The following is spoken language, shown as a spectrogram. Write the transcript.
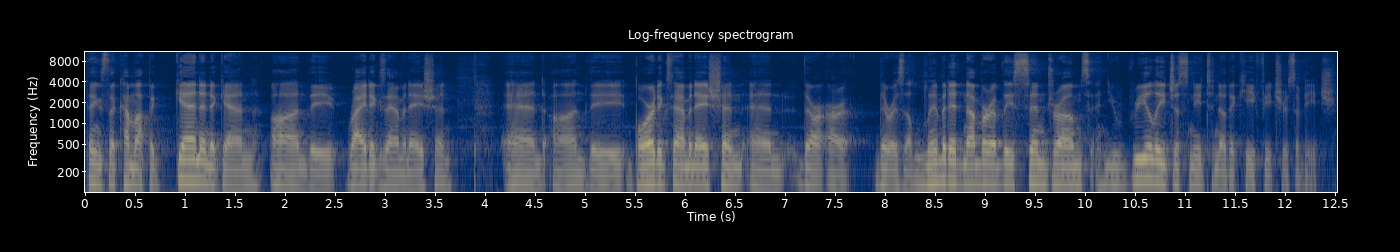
things that come up again and again on the right examination and on the board examination. And there are there is a limited number of these syndromes, and you really just need to know the key features of each.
